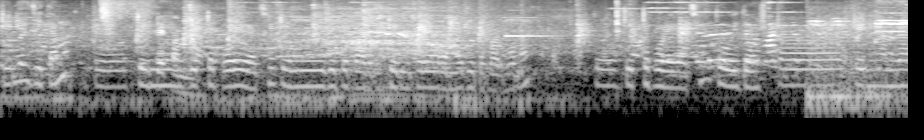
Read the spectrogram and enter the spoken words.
ট্রেনেই যেতাম। তো ট্রেনে গেটটা পড়ে গেছে ট্রেন যেতে পারব ট্রেন করে আর আমরা যেতে পারব না। তো গেটটা পড়ে গেছে। তো ওই দশটা ট্রেনে আমরা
